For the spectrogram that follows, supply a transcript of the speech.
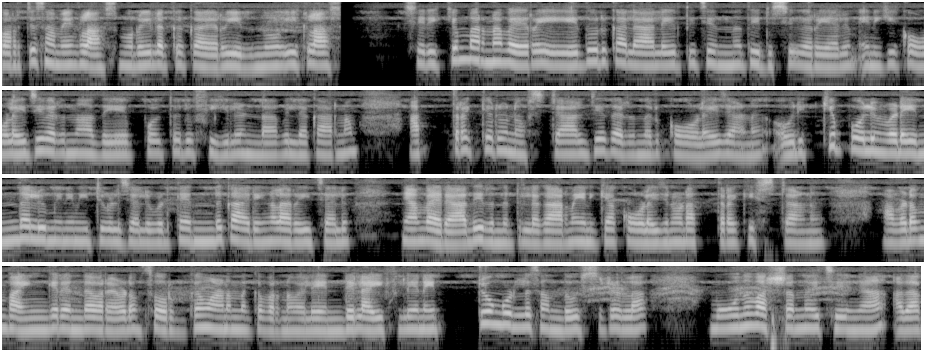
കുറച്ച് സമയം ക്ലാസ് മുറിയിലൊക്കെ കയറിയിരുന്നു. ഈ ക്ലാസ് ശരിക്കും പറഞ്ഞാൽ വേറെ ഏതൊരു കലാലയത്തിൽ ചെന്ന് തിരിച്ചു കയറിയാലും എനിക്ക് കോളേജിൽ വരുന്ന അതേപോലത്തെ ഒരു ഫീൽ ഉണ്ടാവില്ല. കാരണം അത്രയ്ക്കൊരു നൊസ്റ്റാൾജിയ തരുന്ന ഒരു കോളേജാണ് ഒരിക്കൽ പോലും ഇവിടെ എന്ത് അലുമിനി മീറ്റ് വിളിച്ചാലും ഇവിടുത്തെ എന്ത് കാര്യങ്ങൾ അറിയിച്ചാലും ഞാൻ വരാതെ ഇരുന്നിട്ടില്ല കാരണം എനിക്ക് ആ കോളേജിനോട് അത്രയ്ക്ക് ഇഷ്ടമാണ് അവിടെ ഭയങ്കര എന്താ പറയുക അവിടെ സ്വർഗമാണെന്നൊക്കെ പറഞ്ഞ പോലെ എന്റെ ലൈഫിൽ ഞാൻ ഏറ്റവും കൂടുതൽ സന്തോഷിച്ചിട്ടുള്ള മൂന്ന് വർഷം എന്ന് വെച്ച് കഴിഞ്ഞാൽ അത് ആ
